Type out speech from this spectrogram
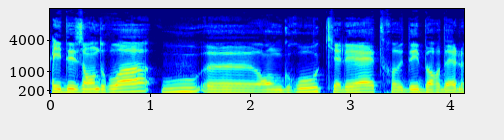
et des endroits où en gros qui allaient être des bordels.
